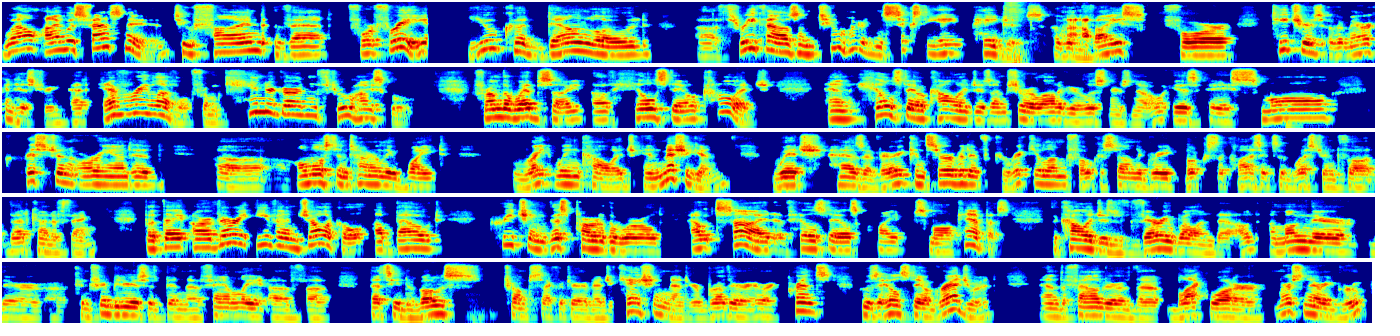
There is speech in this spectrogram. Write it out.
Well, I was fascinated to find that for free, you could download uh, 3,268 pages of wow. advice for teachers of American history at every level, from kindergarten through high school, from the website of Hillsdale College. And Hillsdale College, as I'm sure a lot of your listeners know, is a small Christian oriented uh, almost entirely white right wing college in Michigan, which has a very conservative curriculum focused on the great books, the classics of Western thought, that kind of thing. But they are very evangelical about preaching this part of the world outside of Hillsdale's quite small campus. The college is very well endowed. Among their, their uh, contributors has been the family of uh, Betsy DeVos, Trump's Secretary of Education, and her brother Erik Prince, who's a Hillsdale graduate and the founder of the Blackwater Mercenary Group.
